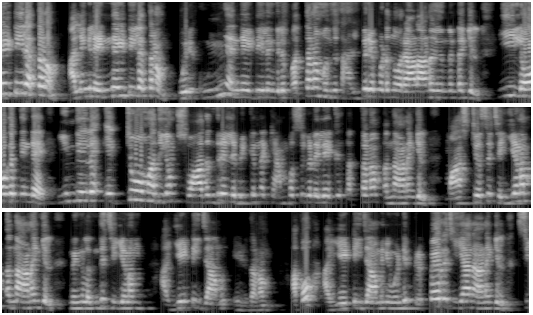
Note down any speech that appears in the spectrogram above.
ഐ ടിയിൽ എത്തണം അല്ലെങ്കിൽ എൻ ഐ ടിയിൽ എത്തണം ഒരു കുഞ്ഞ് എൻ ഐ ടിയിലെങ്കിലും എത്തണം എന്ന് താല്പര്യപ്പെടുന്ന ഒരാളാണ് എന്നുണ്ടെങ്കിൽ ഈ ലോകത്തിന്റെ ഇന്ത്യയിലെ ഏറ്റവും അധികം സ്വാതന്ത്ര്യം ലഭിക്കുന്ന ക്യാമ്പസുകളിലേക്ക് എത്തണം എന്നാണെങ്കിൽ മാസ്റ്റേഴ്സ് ചെയ്യണം എന്നാണെങ്കിൽ നിങ്ങൾ എന്ത് ചെയ്യണം? ഐ ഐ ടി ജാം എഴുതണം. അപ്പോ ഐ ഐ ടി ജാമിന് വേണ്ടി പ്രിപ്പയർ ചെയ്യാനാണെങ്കിൽ സി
